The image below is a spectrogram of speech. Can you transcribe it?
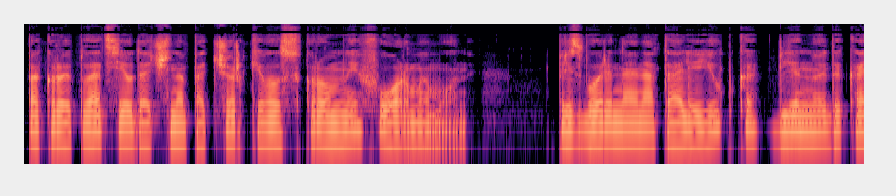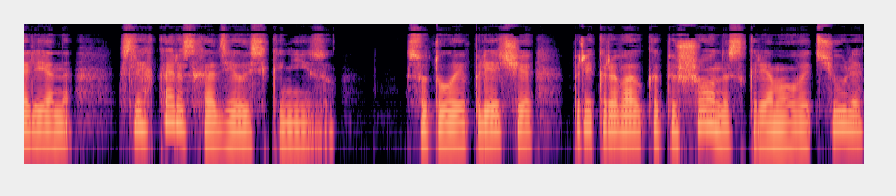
Покрой платья удачно подчеркивал скромные формы Моны. Присборенная на талии юбка, длиной до колена, слегка расходилась к низу. Сутулые плечи прикрывал капюшон из кремового тюля,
